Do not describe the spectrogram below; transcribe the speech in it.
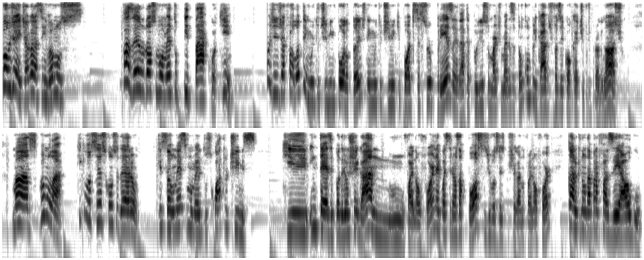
Bom, gente, agora sim, vamos fazer o nosso momento pitaco aqui. A gente já falou, tem muito time importante, tem muito time que pode ser surpresa, até por isso o Martin Meadows é tão complicado de fazer qualquer tipo de prognóstico. Mas, vamos lá. O que, que vocês consideram que são, nesse momento, os quatro times que, em tese, poderiam chegar no Final Four, né? Quais seriam as apostas de vocês para chegar no Final Four? Claro que não dá para fazer algo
